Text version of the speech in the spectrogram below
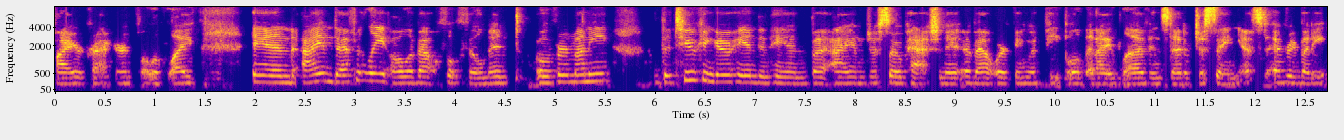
firecracker and full of life. And I am definitely all about fulfillment over money. The two can go hand in hand, but I am just so passionate about working with people that I love instead of just saying yes to everybody.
